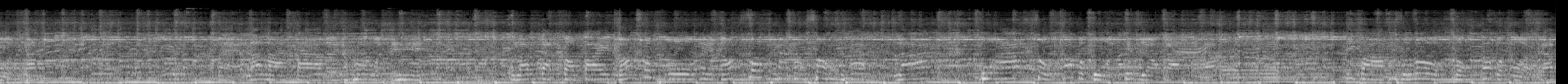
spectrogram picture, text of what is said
เข้าประกวดครับแหมละลานตาเลยนะฮะวันนี้ลำดับต่อไปน้องส้มโอไอ้ยน้องส้มนะน้องส้มนะร้านครูอาร์ตส่งเข้าประกวดเช่นเดียวกันนะครับพี่ปาพี่โซโล่ส่งเข้าประกวดครับ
